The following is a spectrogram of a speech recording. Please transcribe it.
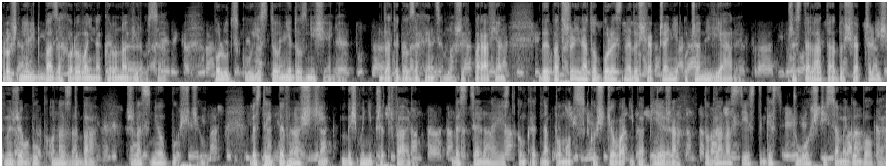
Rośnie liczba zachorowań na koronawirusa. Po ludzku jest to nie do zniesienia. Dlatego zachęcam naszych parafian, by patrzyli na to bolesne doświadczenie oczami wiary. Przez te lata doświadczyliśmy, że Bóg o nas dba, że nas nie opuścił. Bez tej pewności byśmy nie przetrwali. Bezcenna jest konkretna pomoc Kościoła i papieża. To dla nas jest gest czułości samego Boga.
